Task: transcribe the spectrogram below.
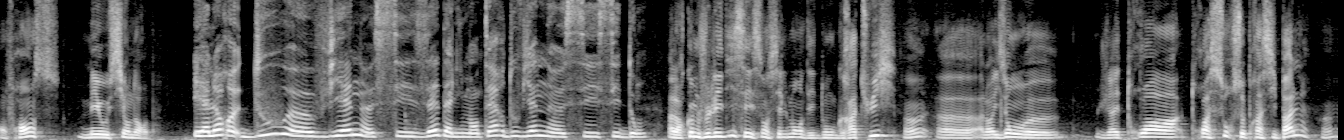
en France, mais aussi en Europe. Et alors, d'où euh, viennent ces aides alimentaires? D'où viennent euh, ces, dons? Alors, comme je l'ai dit, c'est essentiellement des dons gratuits. Hein. alors, ils ont, je dirais, trois, trois sources principales. Hein.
